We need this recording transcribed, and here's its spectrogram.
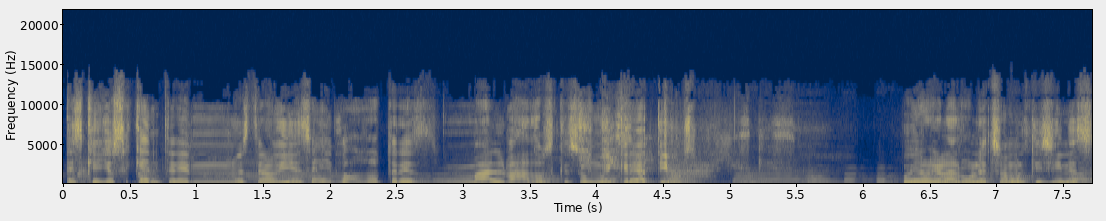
Es que yo sé que entre nuestra audiencia hay dos o tres malvados que son muy creativos. Voy a regalar boletos a multicines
